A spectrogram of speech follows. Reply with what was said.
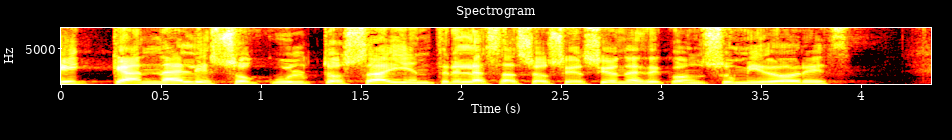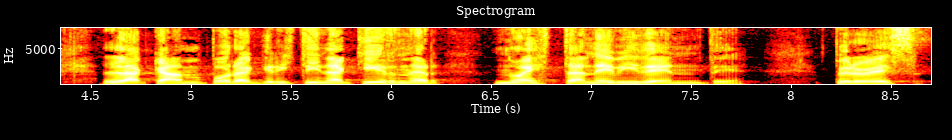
¿Qué canales ocultos hay entre las asociaciones de consumidores? La cámpora Cristina Kirchner no es tan evidente, pero es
